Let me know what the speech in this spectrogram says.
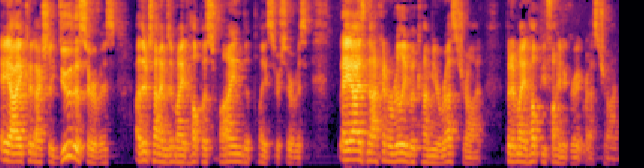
AI could actually do the service. Other times it might help us find the place or service. AI is not going to really become your restaurant, but it might help you find a great restaurant.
